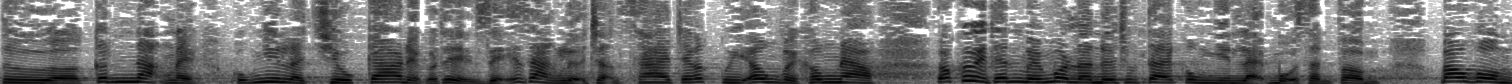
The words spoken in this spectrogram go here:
từ cân nặng này cũng như là chiều cao để có thể dễ dàng lựa chọn sai cho các quý ông phải không nào? Và quý vị thân mến một lần nữa chúng ta cùng nhìn lại bộ sản phẩm bao gồm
